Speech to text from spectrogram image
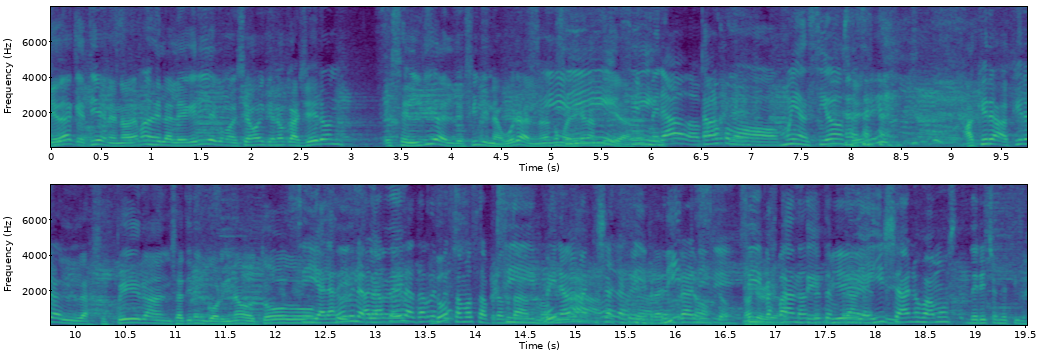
ansiedad que tienen. Además de la alegría, como decían hoy, que no cayeron, es el día del desfile inaugural, ¿no? es como el gran día. Sí, Esperado, Estamos aparte. como muy ansiosas. ¿A qué, hora, ¿A qué hora las esperan? ¿Ya tienen coordinado todo? Sí, a las Sí, 2 de la a tarde. las de la tarde ¿Dos? empezamos a prontar. Sí, peinado y maquillaje. sí, tempranito. tempranito. Sí, bastante. Bastante temprano, y ahí sí. ya nos vamos derecho al desfile.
